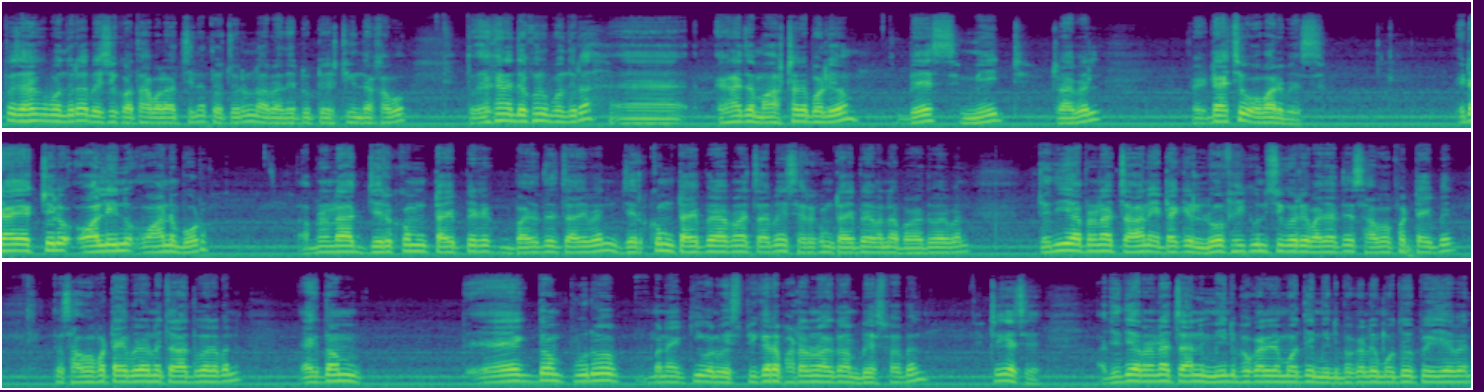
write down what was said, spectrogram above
তো যাই হোক বন্ধুরা, বেশি কথা বাড়াচ্ছি না, তো চলুন আপনাদের একটু টেস্টিং দেখাবো। তো এখানে দেখুন বন্ধুরা এখানে যে master volume bass mid treble এটা হচ্ছে ওভার বেস এটা actually all in one board আপনারা যেরকম টাইপের বাজাতে চাইবেন, যেরকম টাইপের আপনারা চাইবেন, সেরকম টাইপের আপনারা বাজাতে পারবেন। যদি আপনারা চান এটাকে লো ফ্রিকুয়েন্সি করে বাজাতে সাবফার টাইপের তো সাবফার টাইপের আপনি চালাতে পারবেন। একদম একদম পুরো মানে কী বলব স্পিকার ফাটানো একদম বেশ পাবেন, ঠিক আছে? আর যদি আপনারা চান মিড ভোকালের মধ্যে মিড ভোকালের মধ্যেও পেয়ে যাবেন।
